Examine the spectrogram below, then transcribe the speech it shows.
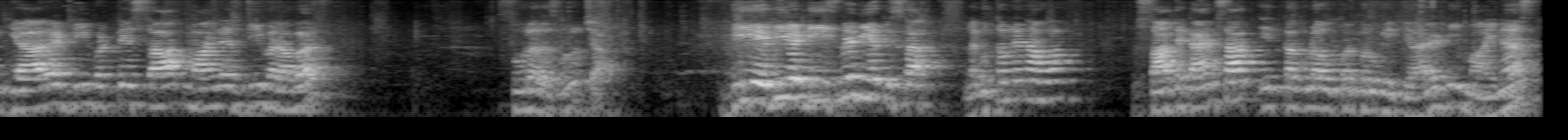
ग्यारह डी बट्टे सात माइनस डी बराबर सोलह दशमलव चार। डी ए भी है डी इसमें भी है तो इसका लघुत्तम लेना होगा। सात इकायन सात, एक का गुणा ऊपर करोगे ग्यारह डी माइनस,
